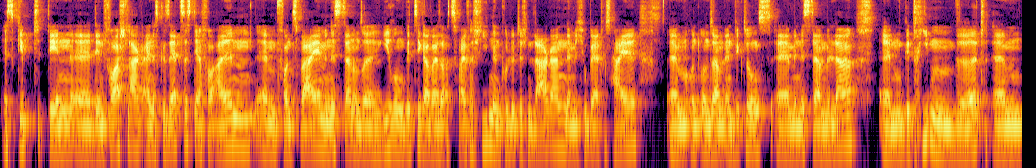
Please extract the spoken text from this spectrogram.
Es gibt den, äh, den Vorschlag eines Gesetzes, der vor allem ähm, von zwei Ministern unserer Regierung, witzigerweise aus zwei verschiedenen politischen Lagern, nämlich Hubertus Heil ähm, und unserem Entwicklungsminister Müller ähm, getrieben wird, ähm,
